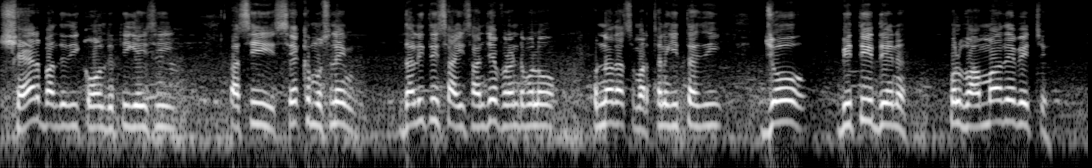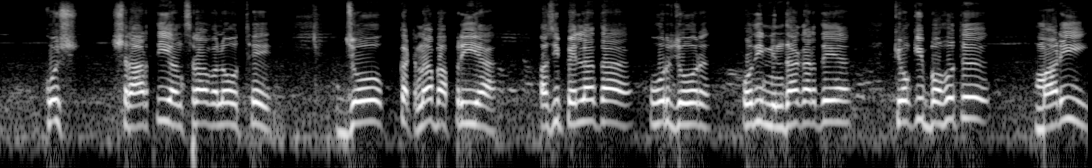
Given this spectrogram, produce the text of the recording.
ਸ਼ਹਿਰ ਬੰਦ ਦੀ ਕਾਲ ਦਿੱਤੀ ਗਈ ਸੀ ਅਸੀਂ ਸਿੱਖ ਮੁਸਲਿਮ ਦਲਿਤ ਈਸਾਈ ਸਾਂਝੇ ਫਰੰਟ ਵੱਲੋਂ ਉਹਨਾਂ ਦਾ ਸਮਰਥਨ ਕੀਤਾ ਸੀ, ਜੋ ਬੀਤੀ ਦਿਨ ਪੁਲਵਾਮਾ ਦੇ ਵਿੱਚ ਕੁਝ ਸ਼ਰਾਰਤੀ ਅਨਸਰਾਂ ਵੱਲੋਂ ਉੱਥੇ ਜੋ ਘਟਨਾ ਵਾਪਰੀ ਆ, ਅਸੀਂ ਪਹਿਲਾਂ ਤਾਂ ਪੁਰਜੋਰ ਉਹਦੀ ਨਿੰਦਾ ਕਰਦੇ ਆ ਕਿਉਂਕਿ ਬਹੁਤ ਮਾੜੀ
